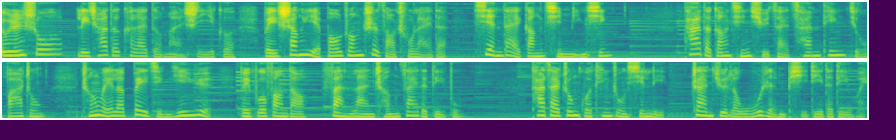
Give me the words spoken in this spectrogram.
有人说，理查德·克莱德曼是一个被商业包装制造出来的现代钢琴明星。他的钢琴曲在餐厅、酒吧中成为了背景音乐，被播放到泛滥成灾的地步。他在中国听众心里占据了无人匹敌的地位。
